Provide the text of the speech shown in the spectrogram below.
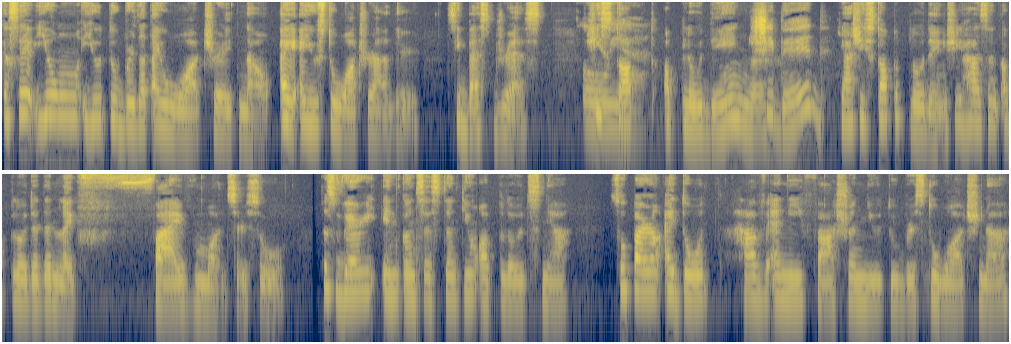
Kasi yung YouTuber that I watch right now, I, I used to watch rather, si Best Dressed, Oh, she stopped uploading. She did? yeah, she stopped uploading. She hasn't uploaded in like five months or so. Tapos very inconsistent yung uploads niya. So parang I don't have any fashion YouTubers to watch na.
